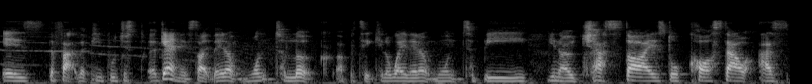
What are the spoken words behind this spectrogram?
is the fact that people just again it's like they don't want to look a particular way they don't want to be you know chastised or cast out as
